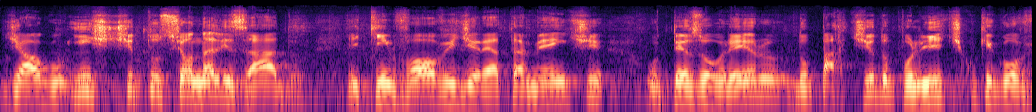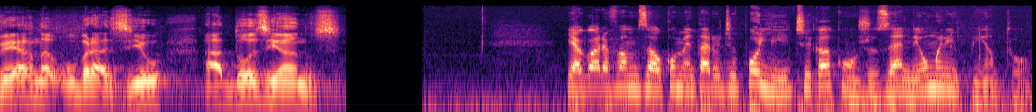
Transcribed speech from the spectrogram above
de algo institucionalizado e que envolve diretamente o tesoureiro do partido político que governa o Brasil há 12 anos. E agora vamos ao comentário de política com José Neumann e Pinto.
